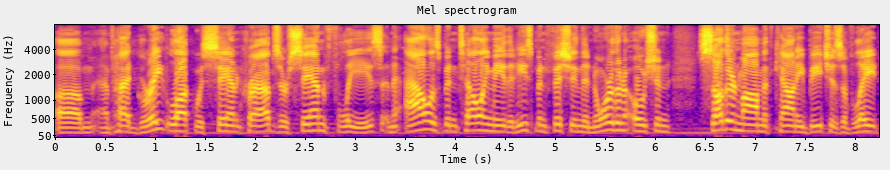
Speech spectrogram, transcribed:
um, have had great luck with sand crabs or sand fleas, and Al has been telling me that he's been fishing the northern ocean, southern Monmouth County beaches of late,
